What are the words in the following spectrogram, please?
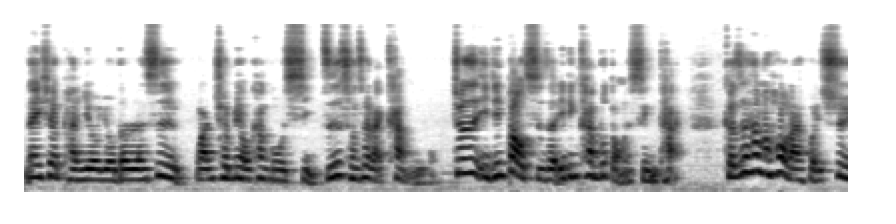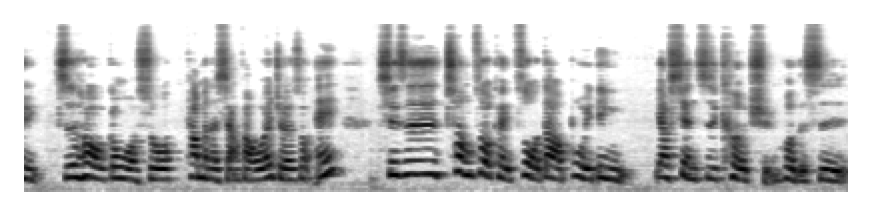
那些朋友，有的人是完全没有看过戏，只是纯粹来看我，就是已经抱持着一定看不懂的心态。可是他们后来回去之后跟我说他们的想法，我会觉得说，哎，其实创作可以做到不一定要限制客群，或者是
